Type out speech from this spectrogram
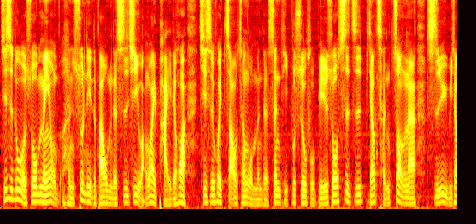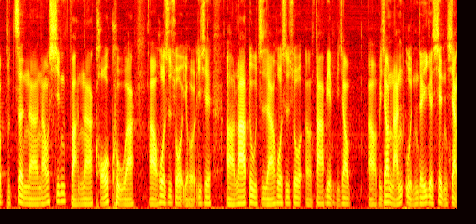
其实如果说没有很顺利的把我们的湿气往外排的话，其实会造成我们的身体不舒服，比如说四肢比较沉重啊，食欲比较不振啊，然后心烦啊，口苦啊。啊，或是说有一些啊拉肚子啊，或是说呃大便比较啊比较难闻的一个现象，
